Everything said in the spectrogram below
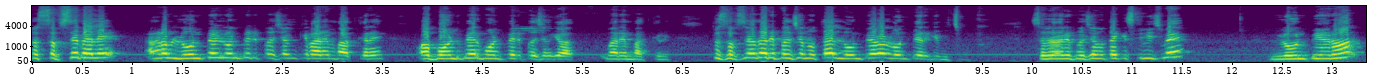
तो सबसे पहले अगर हम lone pair lone pair repulsion के बारे में बात करें और bond pair bond pair repulsion के बारे में बात करें तो सबसे ज़्यादा रिपल्शन होता है लोन पेयर और लोन पेयर के बीच में। सबसे ज़्यादा रिपल्शन होता है किसके बीच में? लोन पेयर और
